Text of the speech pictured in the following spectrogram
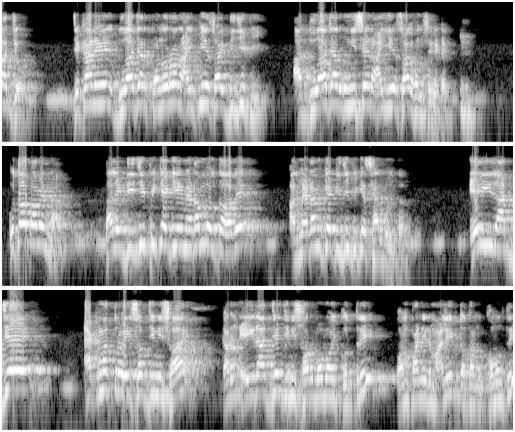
রাজ্য যেখানে দু হাজার পনেরোর আইপিএস হয় ডিজিপি আর দু হাজার উনিশের আইএস হয় হোম সেক্রেটারি কোথাও পাবেন না। তাহলে ডিজিপিকে গিয়ে ম্যাডাম বলতে হবে আর ম্যাডামকে ডিজিপিকে স্যার বলতে হবে। এই রাজ্যে একমাত্র এইসব জিনিস হয় কারণ এই রাজ্যে যিনি সর্বময় কর্ত্রী কোম্পানির মালিক তথা মুখ্যমন্ত্রী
